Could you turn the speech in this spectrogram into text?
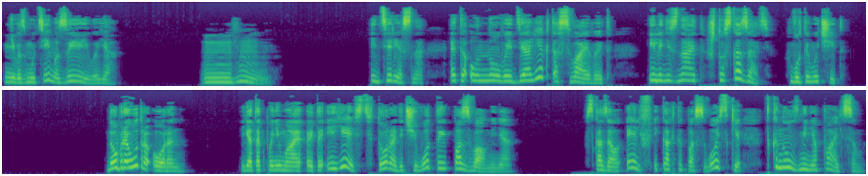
Невозмутимо заявила я. «Угу». Интересно, это он новый диалект осваивает или не знает, что сказать, вот и мучит. «Доброе утро, Орен!» «Я так понимаю, это и есть то, ради чего ты позвал меня», сказал эльф и как-то по-свойски ткнул в меня пальцем.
